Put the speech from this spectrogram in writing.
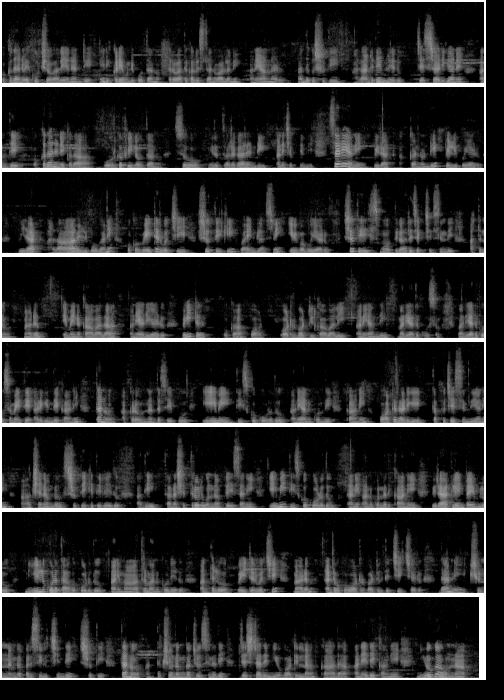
ఒక్కదానివే కూర్చోవాలి అని అంటే నేను ఇక్కడే ఉండిపోతాను. తర్వాత కలుస్తాను వాళ్ళని అని అన్నాడు. అందుకు శృతి అలాంటిదేం లేదు. జస్ట్ అడిగానే. అంతే. ఒక్కదానినే కదా. బోర్గా ఫీల్ అవుతాను. సో మీరు త్వరగా రండి అని చెప్పింది. సరే అని విరాట్ అక్కడి నుండి వెళ్ళిపోయాడు. విరాట్ అలా వెళ్ళిపోగానే ఒక వెయిటర్ వచ్చి శృతికి వైన్ గ్లాస్ని ఇవ్వబోయాడు. శృతి స్మూత్గా రిజెక్ట్ చేసింది. అతను మేడం ఏమైనా కావాలా? అని అడిగాడు. వెయిటర్ ఒక వాట్ వాటర్ బాటిల్ కావాలి అని అంది మర్యాద కోసం. మర్యాద కోసం అయితే అడిగిందే కానీ తను అక్కడ ఉన్నంతసేపు ఏమీ తీసుకోకూడదు అని అనుకుంది. కానీ వాటర్ అడిగి తప్పు చేసింది అని ఆ క్షణంలో శృతికి తెలియదు. అది తన శత్రువులు ఉన్న ప్లేస్ అని ఏమీ తీసుకోకూడదు అని అనుకున్నది కానీ విరాట్ లేని టైంలో నీళ్ళు కూడా తాగకూడదు అని మాత్రం అనుకోలేదు. అంతలో వెయిటర్ వచ్చి మేడం అంటే ఒక వాటర్ బాటిల్ తెచ్చి ఇచ్చాడు. దాన్ని క్షుణ్ణంగా పరిశీలించింది శృతి. తను అంత క్షుణ్ణంగా చూసినది జస్ట్ అది న్యూ బాటిల్నా? కాదా? అనేదే కానీ న్యూగా ఉన్న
